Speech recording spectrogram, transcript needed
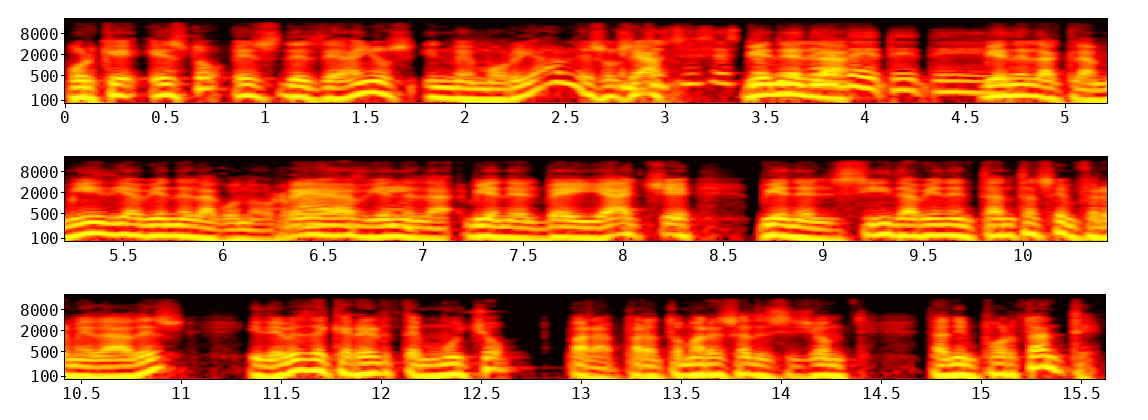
porque esto es desde años inmemoriales. O sea, viene, la, viene la clamidia, viene la gonorrea, viene, la, viene el VIH, viene el SIDA, vienen tantas enfermedades y debes de quererte mucho para, para tomar esa decisión tan importante.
